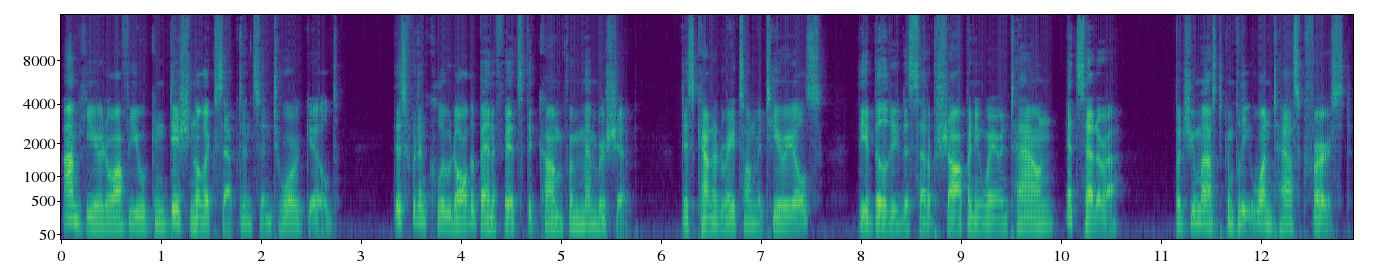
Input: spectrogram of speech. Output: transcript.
I'm here to offer you a conditional acceptance into our guild. This would include all the benefits that come from membership discounted rates on materials, the ability to set up shop anywhere in town, etc. But you must complete one task first.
